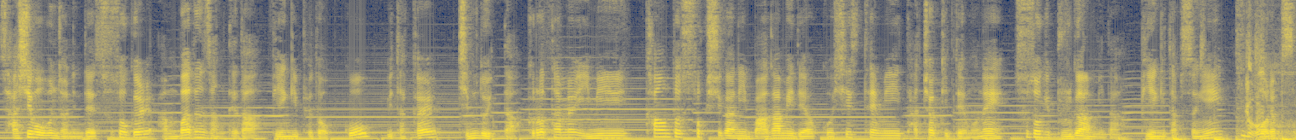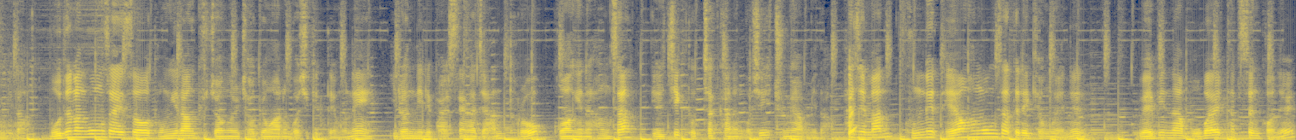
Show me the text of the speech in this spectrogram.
45분 전인데 수속을 안 받은 상태다. 비행기표도 없고 위탁할 짐도 있다. 그렇다면 이미 카운터 수속 시간이 마감이 되었고 시스템이 닫혔기 때문에 수속이 불가합니다. 비행기 탑승이 어렵습니다. 모든 항공사에서 동일한 규정을 적용하는 것이기 때문에 이런 일이 발생하지 않도록 공항에는 항상 일찍 도착하는 것이 중요합니다. 하지만 국내 대형 항공사들의 경우에는 웹이나 모바일 탑승권을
